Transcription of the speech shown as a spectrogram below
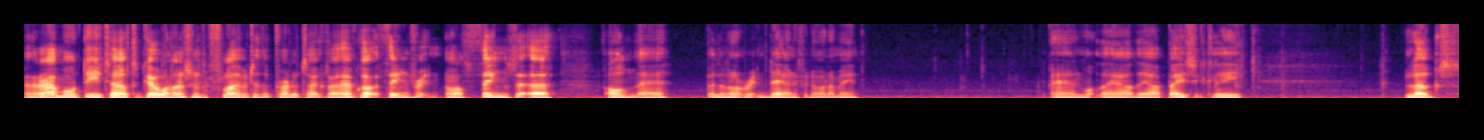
and there are more details to go on. I'm just going to fly over to the prototype because I have got things written, or things that are on there, but they're not written down, if you know what I mean. And what they are, they are basically lugs.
